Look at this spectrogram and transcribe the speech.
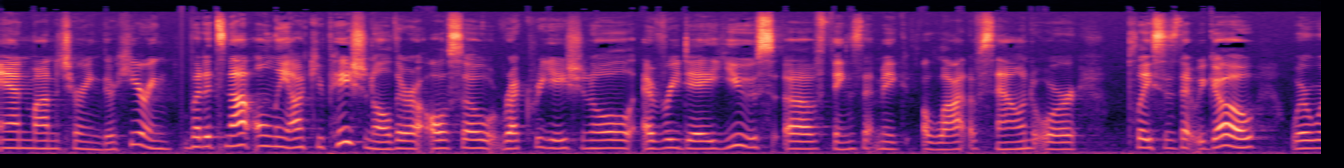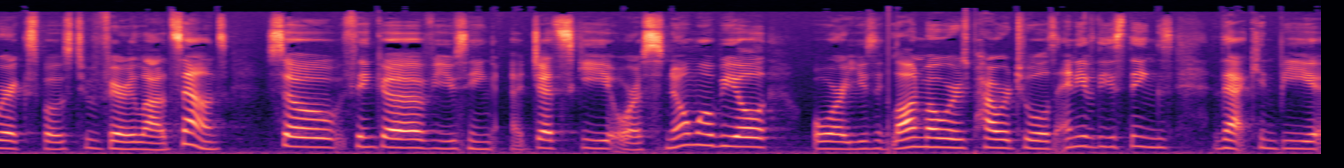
and monitoring their hearing. But it's not only occupational, there are also recreational, everyday use of things that make a lot of sound or places that we go where we're exposed to very loud sounds. So think of using a jet ski or a snowmobile or using lawnmowers, power tools, any of these things that can be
